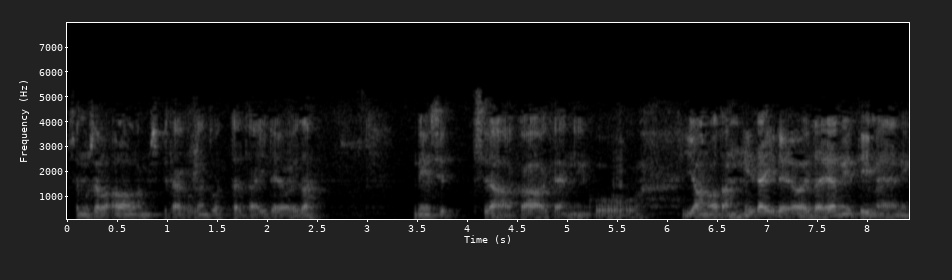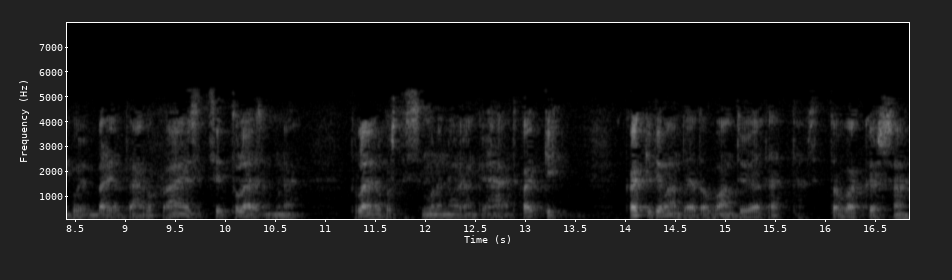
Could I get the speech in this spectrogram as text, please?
semmoisella alalla, missä pitää koko ajan tuottaa jotain ideoita, niin sit sitä alkaa oikein niin kuin janota niitä ideoita ja niitä imee niin kuin ympäriltään koko ajan. Ja sitten sit tulee, semmoinen, tulee helposti semmoinen noidan kehä, että kaikki, kaikki tilanteet on vain työtä. Että sitten on vaikka jossain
